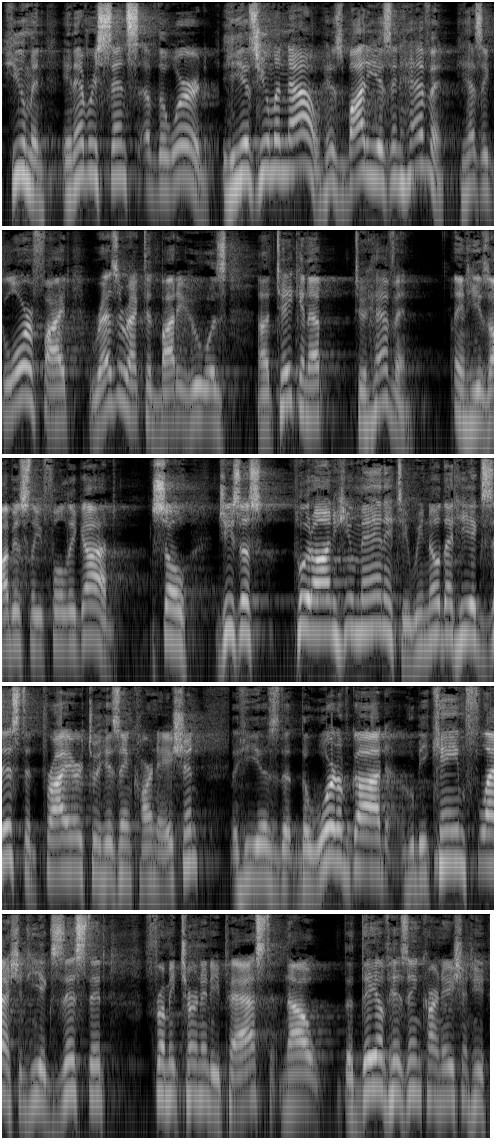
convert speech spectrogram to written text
human in every sense of the word. He is human now. His body is in heaven. He has a glorified, resurrected body who was uh, taken up to heaven. And he is obviously fully God. So Jesus put on humanity. We know that he existed prior to his incarnation He is the, the Word of God who became flesh and He existed from eternity past. Now, the day of His incarnation, He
